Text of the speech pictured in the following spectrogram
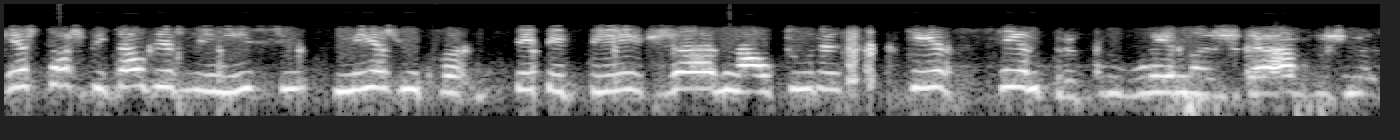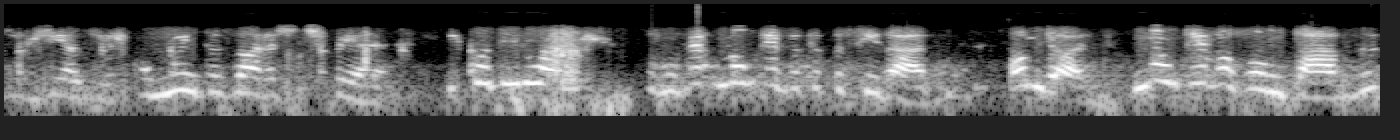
Este hospital, desde o início, mesmo PPP, já na altura teve sempre problemas graves nas urgências, com muitas horas de espera. E continuamos. O governo não teve a capacidade, ou melhor, não teve a vontade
